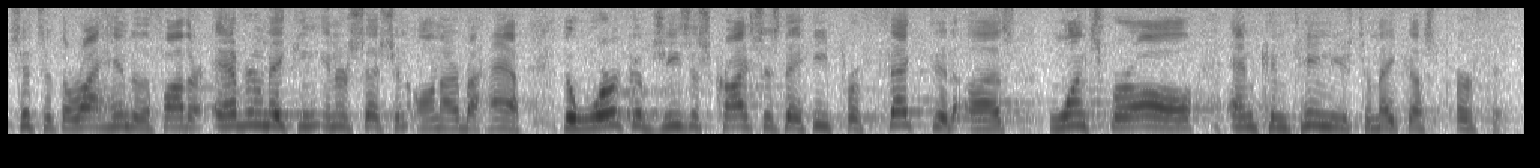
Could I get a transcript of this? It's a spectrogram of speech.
sits at the right hand of the Father, ever making intercession on our behalf. The work of Jesus Christ is that He perfected us once for all and continues to make us perfect.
